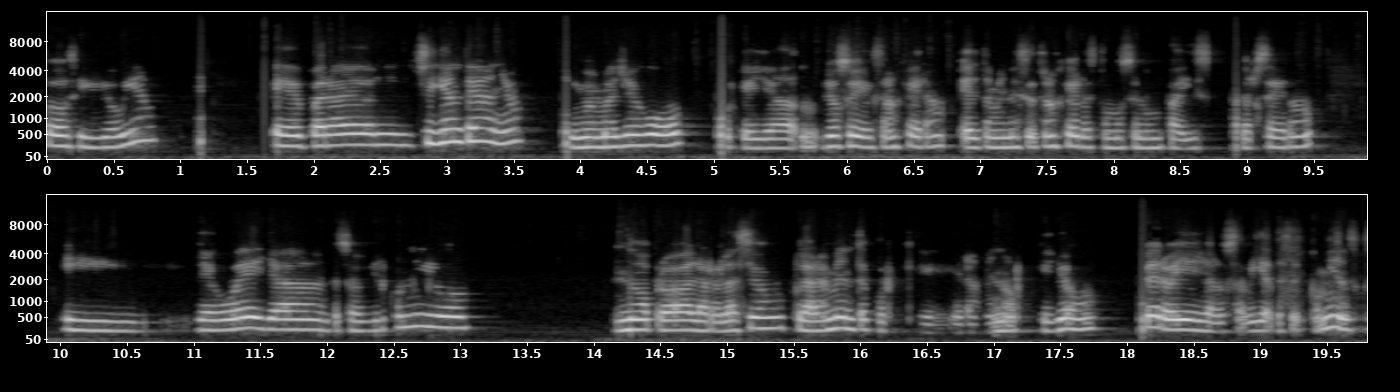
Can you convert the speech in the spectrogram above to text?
todo siguió bien. Eh, para el siguiente año, mi mamá llegó porque ella, yo soy extranjera, él también es extranjero, estamos en un país tercero, y llegó ella, empezó a vivir conmigo, no aprobaba la relación, claramente, porque era menor que yo, pero ella ya lo sabía desde el comienzo.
